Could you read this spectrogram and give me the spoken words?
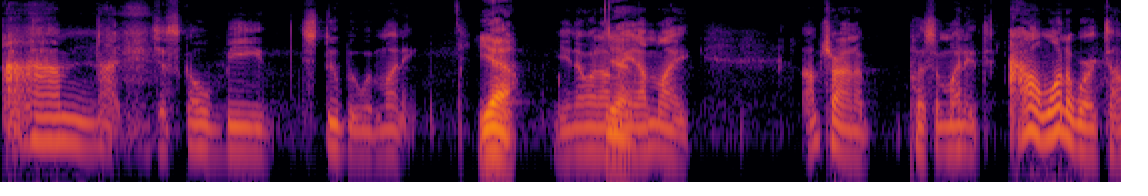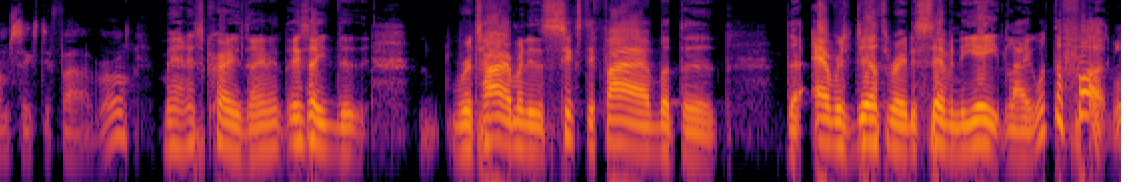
I'm not just going to be stupid with money. Yeah, You know what I Yeah. mean? I'm like, I'm trying to put some money. I don't want to work till I'm 65, bro. man, it's crazy, ain't it? They say the retirement is 65, but the the average death rate is 78. Like, what the fuck?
